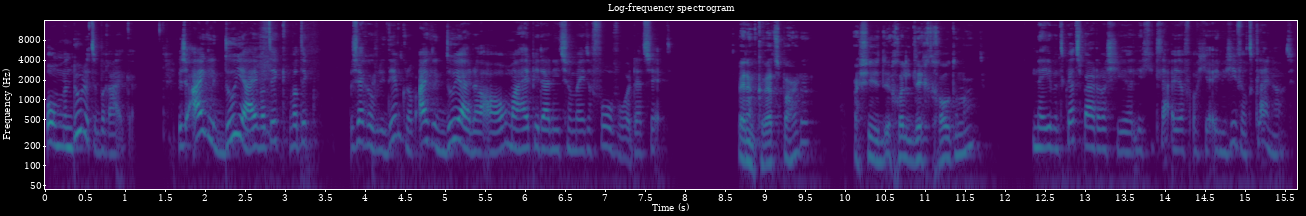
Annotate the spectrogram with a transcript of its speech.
om mijn doelen te bereiken. Dus eigenlijk doe jij wat ik, wat ik zeg over die dimknop, eigenlijk doe jij dat al, maar heb je daar niet zo'n metafoor voor, that's it. Ben je dan kwetsbaarder als je je licht groter maakt? Nee, je bent kwetsbaarder als je je, lichtje klein, of, of je energieveld klein houdt.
